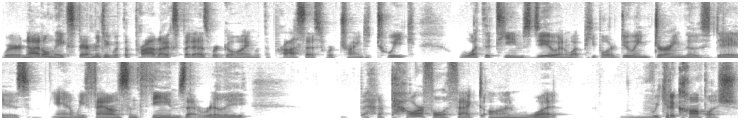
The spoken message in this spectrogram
we're not only experimenting with the products, but as we're going with the process, we're trying to tweak what the teams do and what people are doing during those days. And we found some themes that really had a powerful effect on what we could accomplish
